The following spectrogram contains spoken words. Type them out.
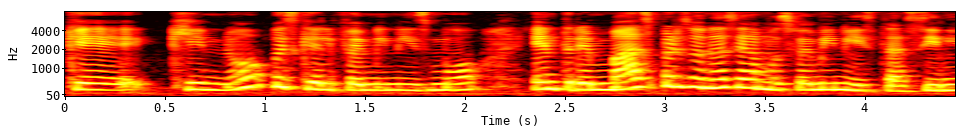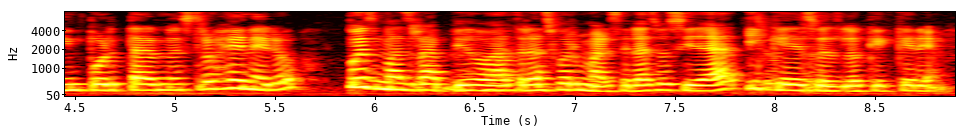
que, que no, pues que el feminismo, entre más personas seamos feministas sin importar nuestro género, pues más rápido va a transformarse la sociedad y que eso es lo que queremos.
